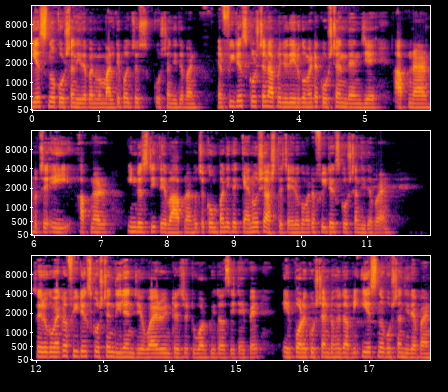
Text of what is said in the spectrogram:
ইয়েস নো কোশ্চেন দিতে পারেন বা মাল্টিপল চয়েস কোশ্চেন দিতে পারেন। এর ফ্রি কোশ্চেন আপনি যদি এরকম একটা কোশ্চেন দেন যে আপনার হচ্ছে এই আপনার ইন্ডাস্ট্রিতে বা আপনার হচ্ছে কোম্পানিতে কেন সে আসতে চায়, এরকম একটা ফ্রি টেক্স কোশ্চেন দিতে পারেন। সো এরকম একটা ফ্রি টেক্স কোশ্চেন দিলেন যে why are interested to work with us এই টাইপের এরপরে কোশ্চেনটা হয়তো আপনি ইয়েস নো কোশ্চেন দিতে পারেন।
